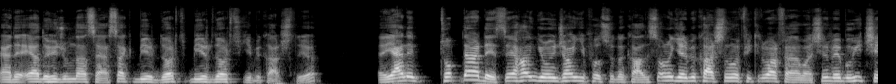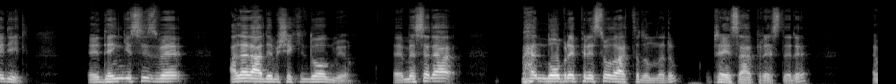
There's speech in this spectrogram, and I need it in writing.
yani ya da hücumdan sayarsak 1-4-1-4 gibi karşılıyor. E, yani top neredeyse hangi oyuncu hangi pozisyonda kaldıysa ona göre bir karşılama fikri var Fenerbahçe'nin ve bu hiç şey değil. E, dengesiz ve alelade bir şekilde olmuyor. E, mesela ben Nobre presi olarak tanımlarım. Bireysel presleri. E,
